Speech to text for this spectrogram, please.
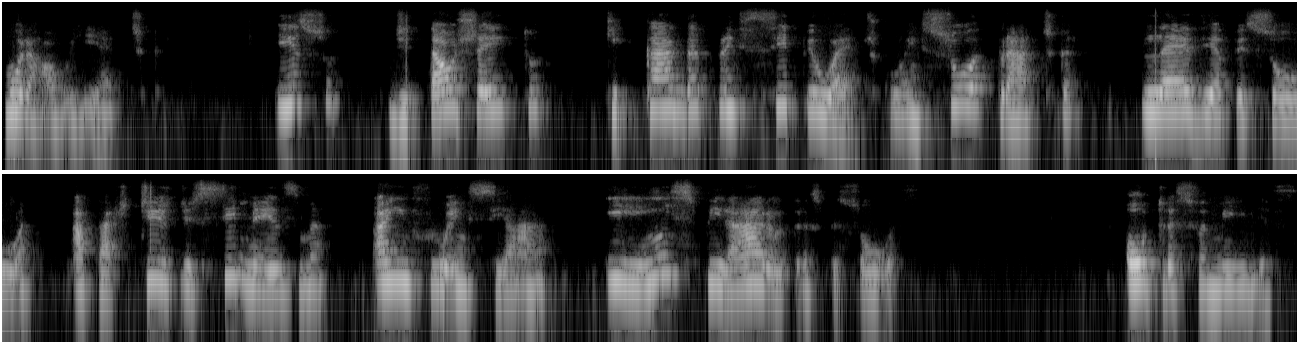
moral e ética. Isso de tal jeito que cada princípio ético em sua prática leve a pessoa a partir de si mesma, a influenciar e inspirar outras pessoas, outras famílias,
